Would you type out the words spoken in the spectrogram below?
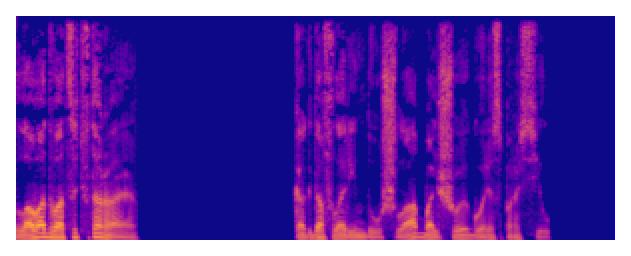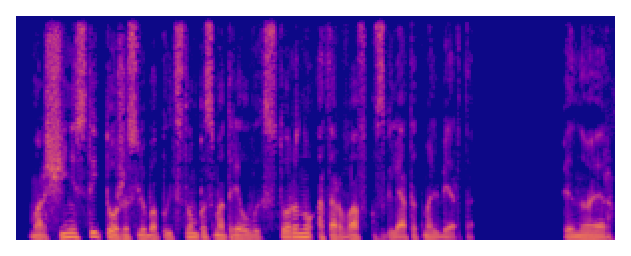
Глава двадцать вторая. Когда Флоринда ушла, Большое Горе спросил. Морщинистый тоже с любопытством посмотрел в их сторону, оторвав взгляд от Мольберта. Пеноэр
